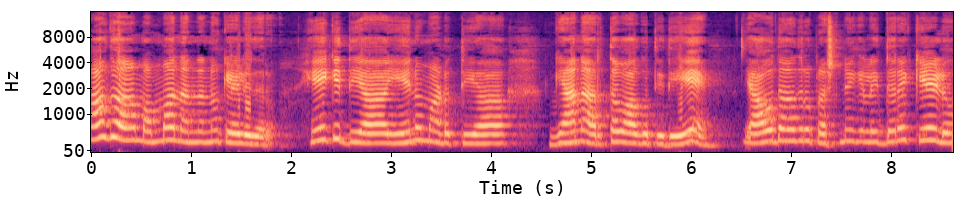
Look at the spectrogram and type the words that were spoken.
ಆಗ ಮಮ್ಮ ನನ್ನನ್ನು ಕೇಳಿದರು, ಹೇಗಿದ್ದೀಯಾ? ಏನು ಮಾಡುತ್ತೀಯಾ? ಜ್ಞಾನ ಅರ್ಥವಾಗುತ್ತಿದೆಯೇ? ಯಾವುದಾದರೂ ಪ್ರಶ್ನೆಗಳಿದ್ದರೆ ಕೇಳು.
